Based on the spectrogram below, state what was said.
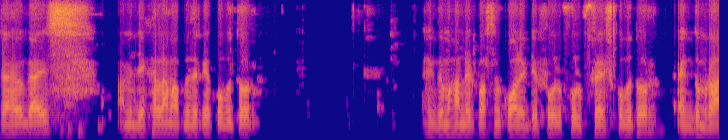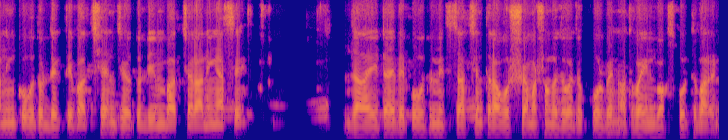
যাই হোক গাইস আমি দেখালাম আপনাদেরকে কবুতর। একদম hundred percent quality full full fresh কবুতর, একদম রানিং কবুতর দেখতে পাচ্ছেন, যেহেতু ডিম বাচ্চা রানিং আছে। যারা এই টাইপের কবুতর নিতে চাচ্ছেন, তারা অবশ্যই আমার সঙ্গে যোগাযোগ করবেন অথবা ইনবক্স করতে পারেন।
